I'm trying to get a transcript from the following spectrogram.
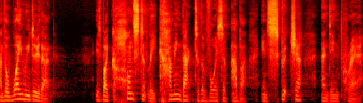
And the way we do that is by constantly coming back to the voice of Abba in scripture and in prayer.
